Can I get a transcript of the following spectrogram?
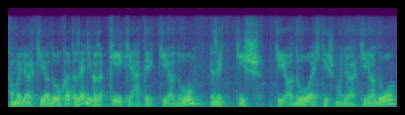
a magyar kiadókat. Az egyik az a Kék Játék kiadó, ez egy kis kiadó, egy kis magyar kiadó,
